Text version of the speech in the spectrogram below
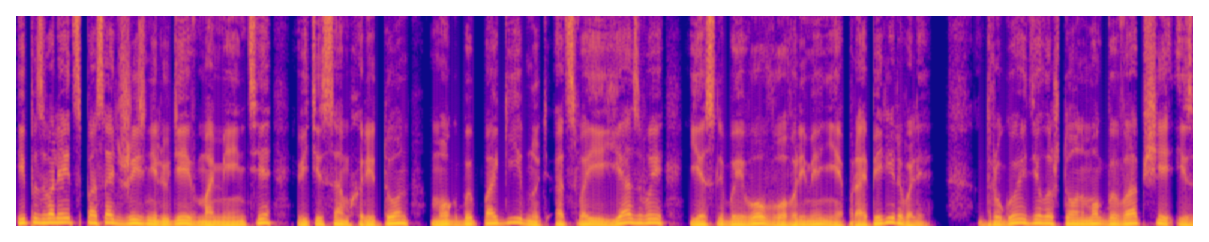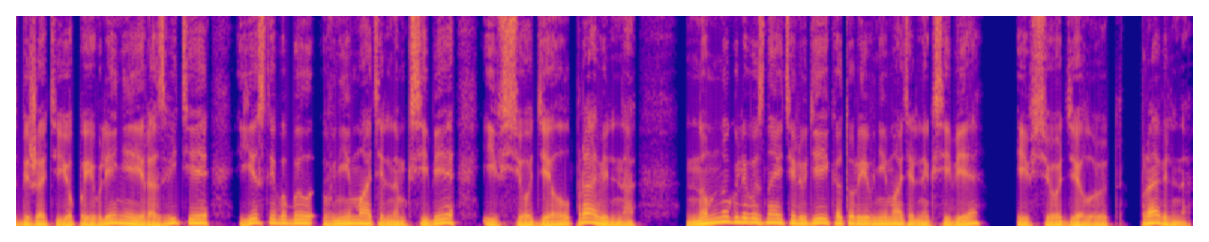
и позволяет спасать жизни людей в моменте, ведь и сам Харитон мог бы погибнуть от своей язвы, если бы его вовремя не прооперировали. Другое дело, что он мог бы вообще избежать ее появления и развития, если бы был внимательным к себе и все делал правильно. Но много ли вы знаете людей, которые внимательны к себе и все делают правильно?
